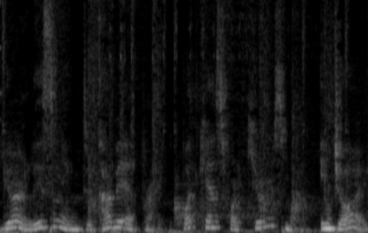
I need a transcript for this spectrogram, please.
You're listening to KBR Pride, podcast for curious mind. Enjoy!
